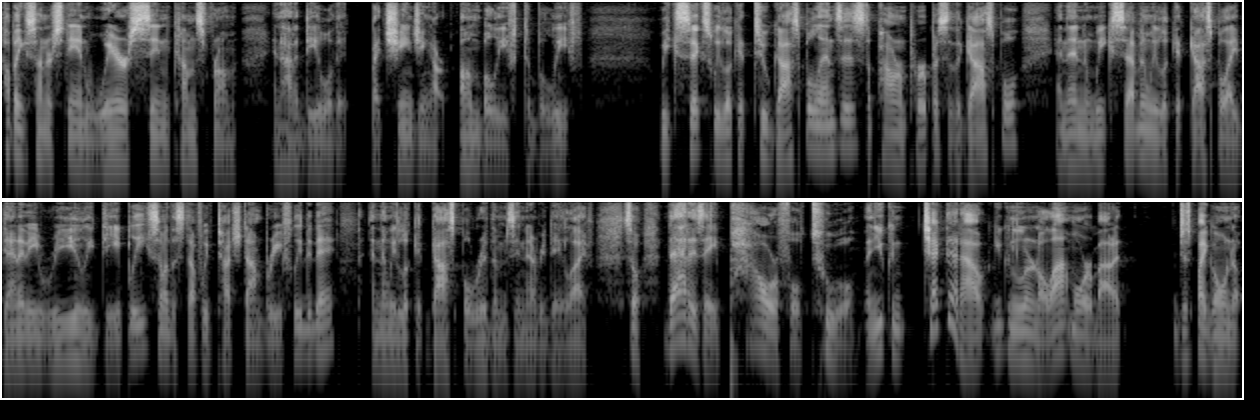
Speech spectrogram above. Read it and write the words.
helping us understand where sin comes from and how to deal with it by changing our unbelief to belief. Week six, we look at two gospel lenses, the power and purpose of the gospel. And then in week seven, we look at gospel identity really deeply, some of the stuff we've touched on briefly today. And then we look at gospel rhythms in everyday life. So that is a powerful tool. And you can check that out. You can learn a lot more about it just by going to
